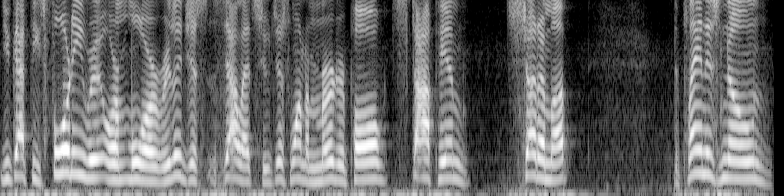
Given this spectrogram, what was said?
you got these 40 re- or more religious zealots who just want to murder Paul, stop him, shut him up. The plan is known.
